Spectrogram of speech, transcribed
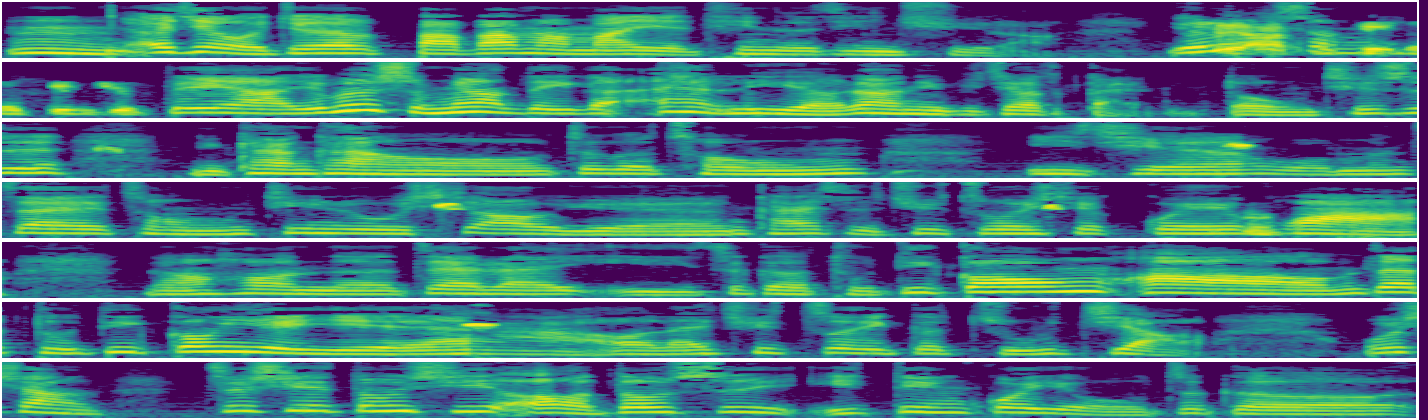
嗯，而且我觉得爸爸妈妈也听得进去了。有没有什么？对呀，有没有什么样的一个案例啊，让你比较感动？其实你看看哦，这个从以前我们在从进入校园开始去做一些规划，然后呢，再来以这个土地公啊，我们在土地公爷爷啊，哦，来去做一个主角。我想这些东西哦，都是一定会有这个。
